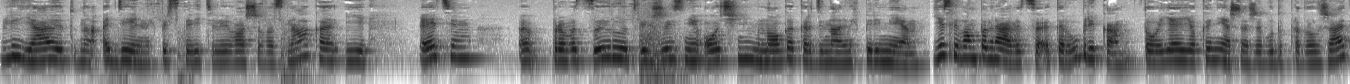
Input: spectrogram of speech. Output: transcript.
влияют на отдельных представителей вашего знака, и этим Э, провоцируют в их жизни очень много кардинальных перемен. Если вам понравится эта рубрика, то я ее, конечно же, буду продолжать.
